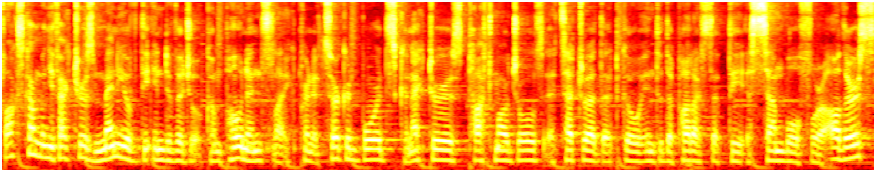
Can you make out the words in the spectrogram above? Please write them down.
Foxconn manufactures many of the individual components like printed circuit boards, connectors, touch modules, etc. that go into the products that they assemble for others.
